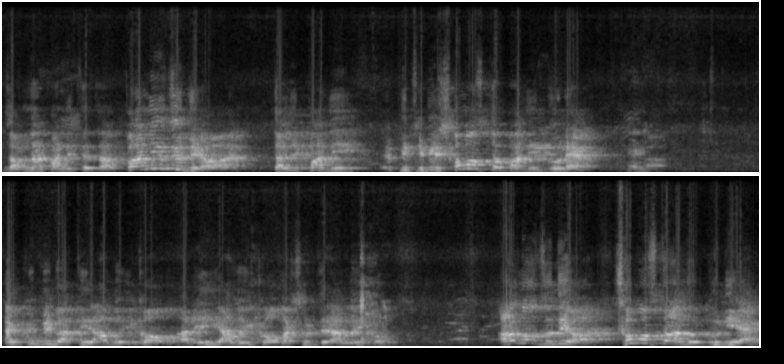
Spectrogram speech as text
ঝর্ণার পানিতে যাও পানি যদি হয় তাহলে পানি পৃথিবীর সমস্ত পানির গুণ। এক এক কুপি বাতির আলোই কও আর এই আলোই কও বা সূর্যের আলোই কও আলো যদি হয় সমস্ত আলোর গুণই এক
